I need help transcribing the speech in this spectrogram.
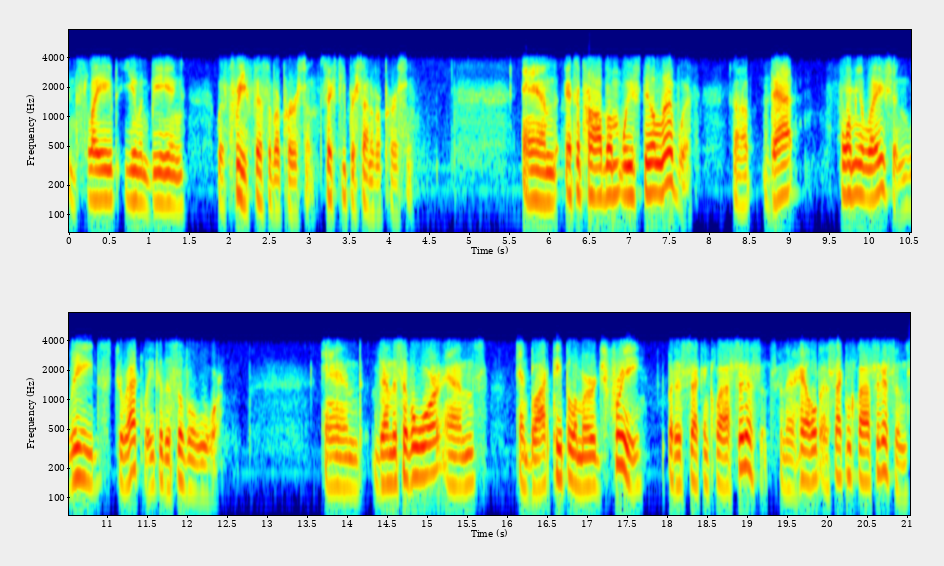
enslaved human being was three fifths of a person, 60% of a person. And it's a problem we still live with. Uh, that formulation leads directly to the Civil War. And then the Civil War ends, and black people emerge free, but as second class citizens. And they're held as second class citizens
